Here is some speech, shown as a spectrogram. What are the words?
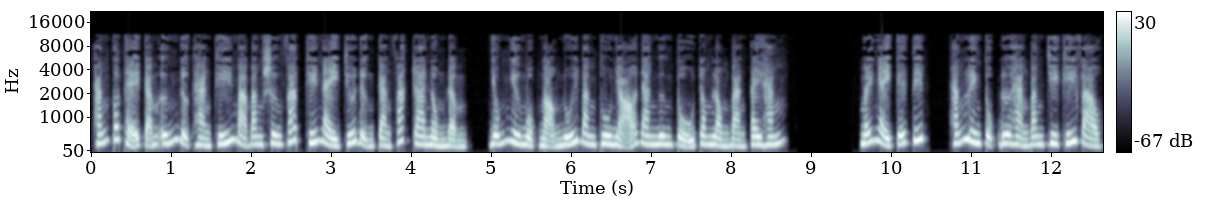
Hắn có thể cảm ứng được hàng khí mà băng sương pháp khí này chứa đựng càng phát ra nồng đậm, giống như một ngọn núi băng thu nhỏ đang ngưng tụ trong lòng bàn tay hắn. Mấy ngày kế tiếp, hắn liên tục đưa hàng băng chi khí vào,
